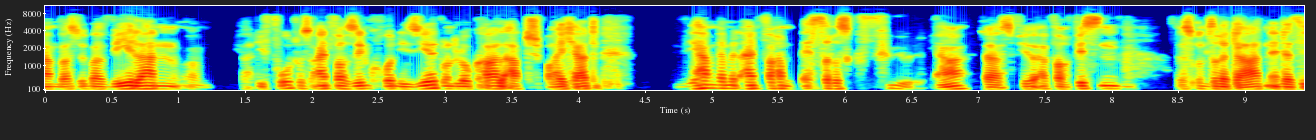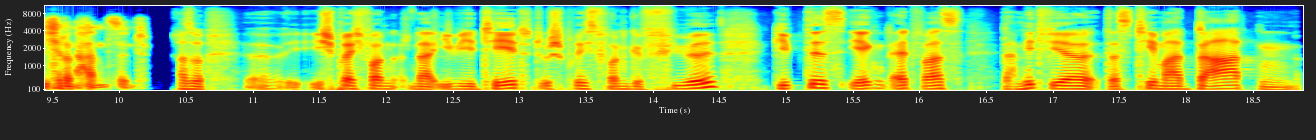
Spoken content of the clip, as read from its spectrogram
ähm, was über WLAN ähm, ja, die Fotos einfach synchronisiert und lokal abspeichert. Wir haben damit einfach ein besseres Gefühl, ja, dass wir einfach wissen, dass unsere Daten in der sicheren Hand sind. Also äh, ich spreche von Naivität, du sprichst von Gefühl. Gibt es irgendetwas, damit wir das Thema Daten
